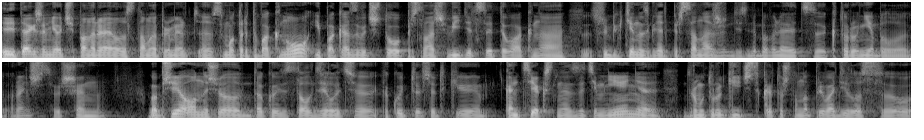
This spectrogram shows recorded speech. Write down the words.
И также мне очень понравилось, там, например, э, смотрит в окно и показывает, что персонаж видит с этого окна. Субъективный взгляд персонажа здесь добавляется, которого не было раньше совершенно. Вообще он еще такой стал делать э, какое-то все-таки контекстное затемнение, драматургическое, то, что оно приводило с э,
